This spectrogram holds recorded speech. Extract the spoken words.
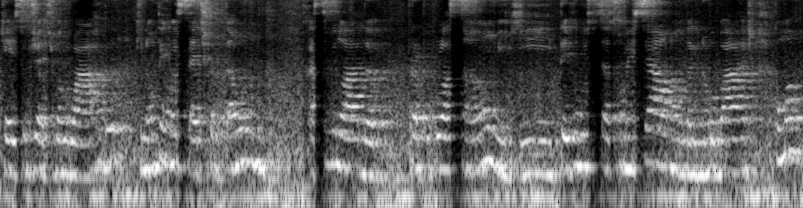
que é esse objeto de vanguarda, que não tem uma estética tão assimilada para a população e que teve um sucesso comercial na Mandalina Bobardi. Como a,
